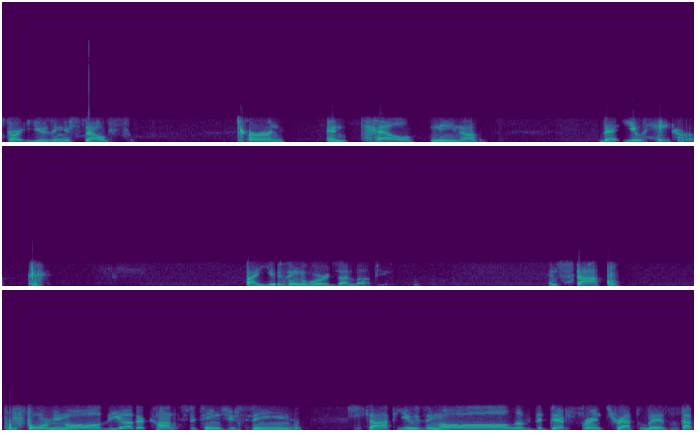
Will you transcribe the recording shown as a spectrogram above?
start using yourself. Turn and tell Nina that you hate her by using the words, I love you. And stop performing all the other Constantines you've seen. Stop using all of the different Treplevs. Stop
